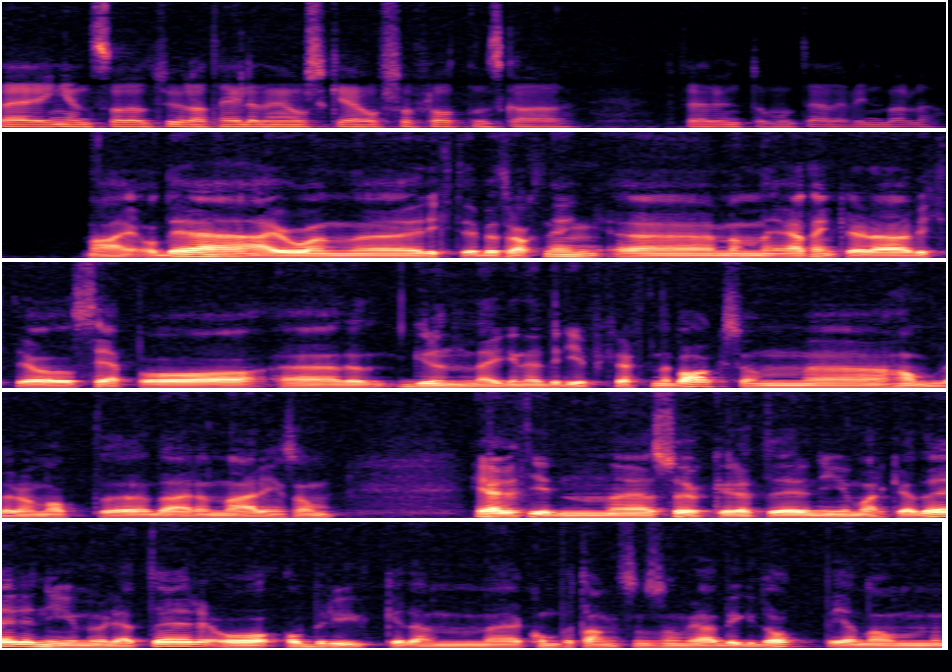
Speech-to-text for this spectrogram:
Det er ingen som tror at hele den norske offshoreflåten skal fære rundt og montere vindmøller. Nei, og det er jo en uh, riktig betraktning. Uh, men jeg tenker det er viktig å se på uh, de grunnleggende drivkreftene bak, som handler om at det er en næring som hele tiden eh, søker etter nye markeder, nye muligheter, og, og bruke den eh, kompetansen som vi har bygd opp gjennom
